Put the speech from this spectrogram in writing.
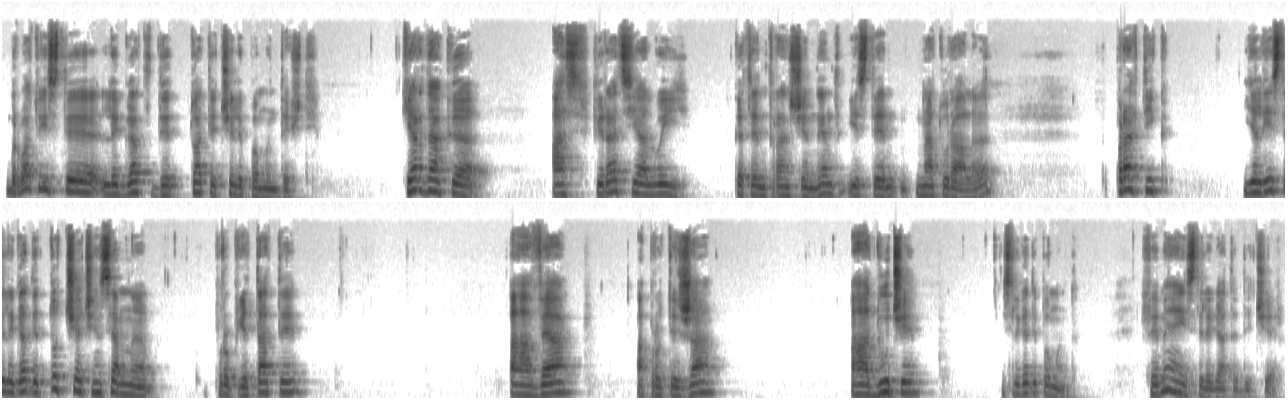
Bărbatul este legat de toate cele pământești. Chiar dacă aspirația lui către transcendent este naturală, practic el este legat de tot ceea ce înseamnă proprietate, a avea, a proteja, a aduce, este legat de pământ. Femeia este legată de cer.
